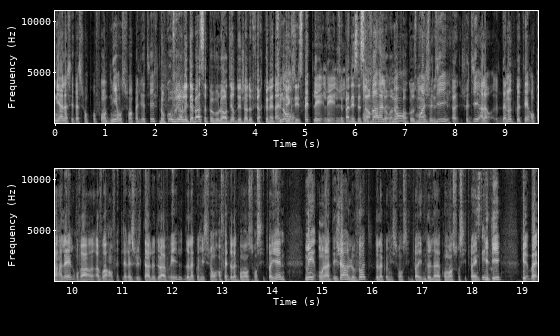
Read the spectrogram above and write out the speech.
ni à la sédation profonde, ni aux soins palliatifs. Donc ouvrir le débat, ça peut vouloir dire déjà de faire connaître Ben ce non, qui en existe. fait, les, les, C'est pas on nécessairement va- de remettre non, en cause moi je dis, dispositif. euh, je dis, alors d'un autre côté, en parallèle, on va avoir en fait les résultats le 2 avril de la commission, en fait, de la convention citoyenne, mais on a déjà le vote de la commission citoyenne, de la convention citoyenne C'est qui dit, ben,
